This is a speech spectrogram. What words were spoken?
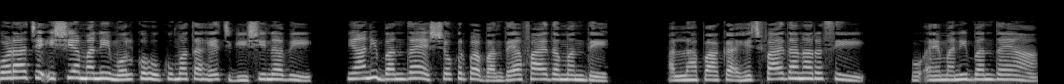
گوڑا چے اشیا منی ملک و حکومت ہیچ گیشی نبی یعنی بندہ شکر پا بندیا فائدہ مندے۔ اللہ پاکا ہیچ فائدہ نہ رسی۔ او اے منی بندیاں،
